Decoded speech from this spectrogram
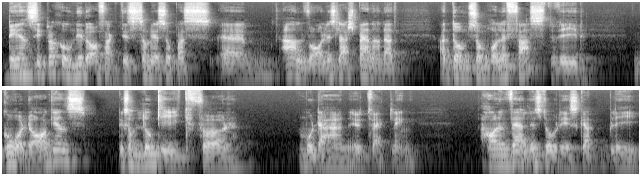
det är en situation idag faktiskt som är så pass eh, allvarlig slash spännande att, att de som håller fast vid gårdagens liksom, logik för modern utveckling har en väldigt stor risk att bli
